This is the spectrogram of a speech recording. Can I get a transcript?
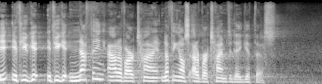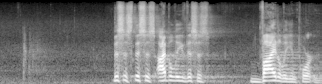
If you, get, if you get nothing out of our time, nothing else out of our time today, get this. This is, this is I believe this is vitally important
